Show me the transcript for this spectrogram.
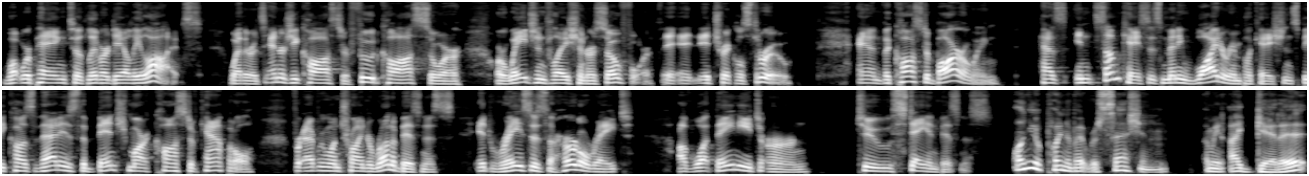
what we're paying to live our daily lives, whether it's energy costs or food costs or or wage inflation or so forth. It, it, it trickles through, and the cost of borrowing has, in some cases, many wider implications because that is the benchmark cost of capital for everyone trying to run a business. It raises the hurdle rate of what they need to earn to stay in business. On your point about recession, I mean, I get it.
